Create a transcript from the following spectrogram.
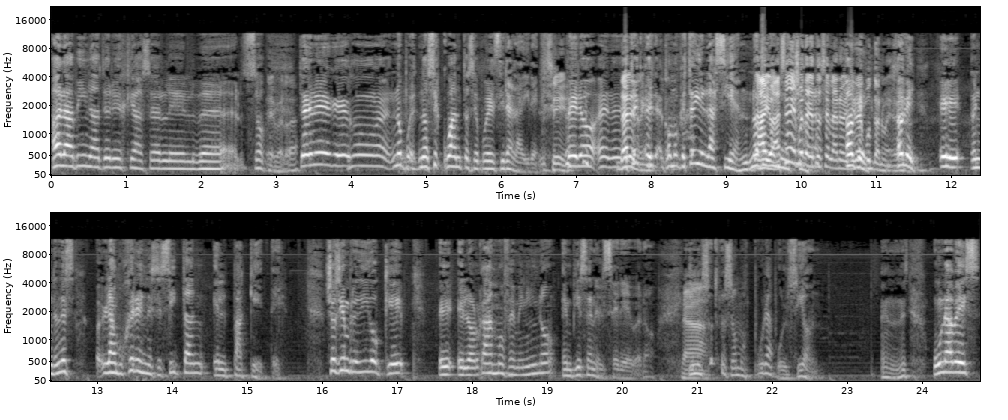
A la mina tenés que hacerle el verso. Es verdad. Tenés que... No, pues, no sé cuánto se puede decir al aire. Sí. Pero eh, Dale, estoy- eh, como que estoy en la 100. No Ahí va, mucho. cuenta que estás en la 99.9. Ok, eh, ¿entendés? Las mujeres necesitan el paquete. Yo siempre digo que eh, el orgasmo femenino empieza en el cerebro. Claro. Y nosotros somos pura pulsión. ¿Entendés? Una vez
